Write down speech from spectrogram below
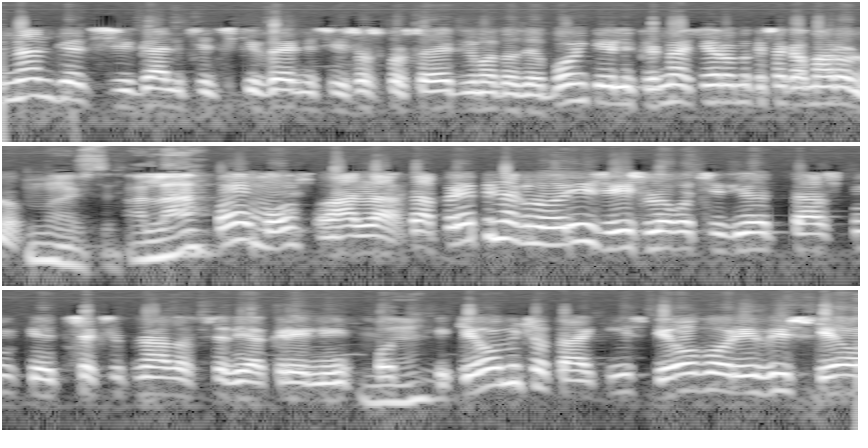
ενάντια της συγκάλυψη της κυβέρνησης ως προς το έγκλημα των τεμπών και ειλικρινά χαίρομαι και σε καμαρώνω. Μάλιστα. Αλλά; Όμως, αλλά θα πρέπει να γνωρίζεις λόγω της ιδιότητάς σου και της εξυπνάδας που σε διακρίνει ότι και ο Μητσοτάκης και ο Βορύδης και ο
